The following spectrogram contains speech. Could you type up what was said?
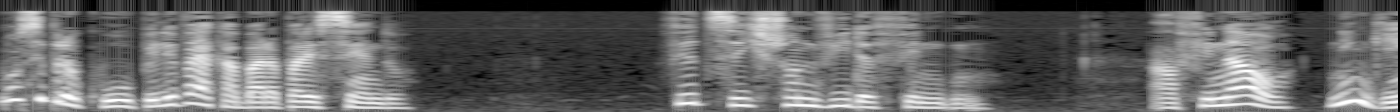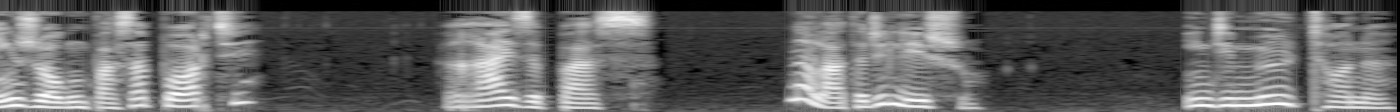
Não se preocupe, ele vai acabar aparecendo. Wird sich schon wiederfinden. Afinal, ninguém joga um passaporte, Reisepass, na lata de lixo, in die Mülltonne.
